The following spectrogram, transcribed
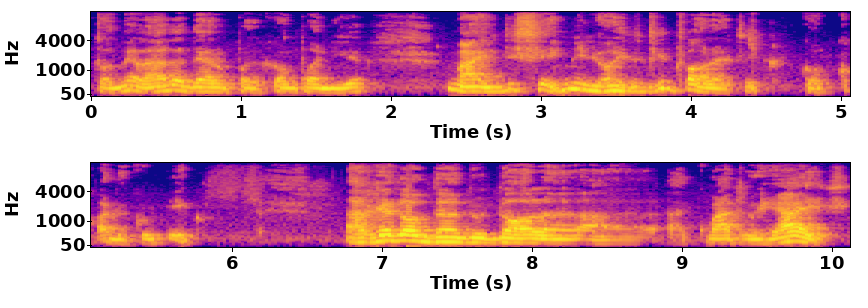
toneladas deram para a companhia mais de 100 milhões de dólares, você concorda comigo? Arredondando o dólar a, a 4 reais,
